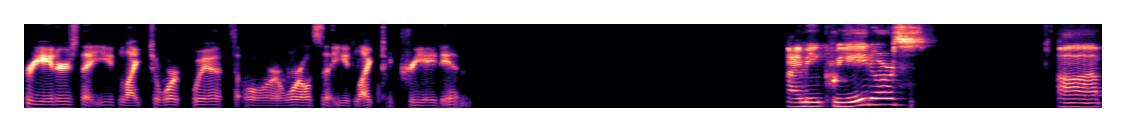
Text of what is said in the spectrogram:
creators that you'd like to work with or worlds that you'd like to create in? I mean, creators. Uh,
